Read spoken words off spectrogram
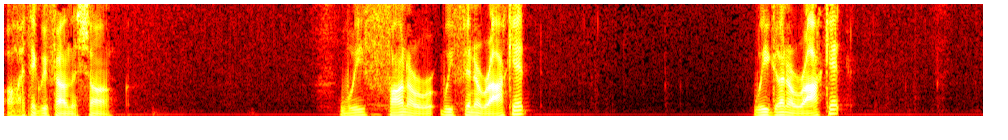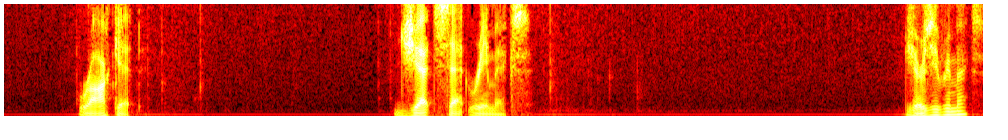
Oh, I think we found the song. We finna, we finna rocket? We gonna rock rocket? Rocket. Jet Set remix. Jersey remix?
